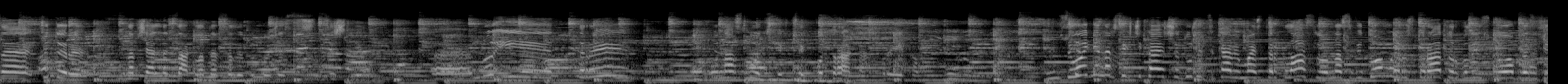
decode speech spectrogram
Це чотири навчальних заклади взяли тут участь зі шкіл. Е, Ну і три у нас луцьких цих потраках приїхали. Сьогодні на всіх чекають ще дуже цікаві майстер-класи. У нас відомий ресторатор Волинської області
